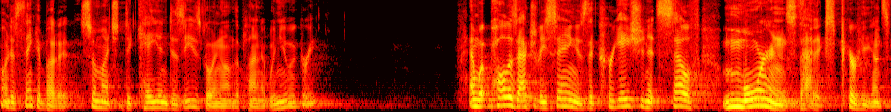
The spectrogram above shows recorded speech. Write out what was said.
Well, just think about it. So much decay and disease going on the planet. Wouldn't you agree? And what Paul is actually saying is that creation itself mourns that experience,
